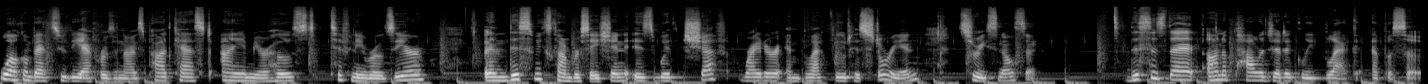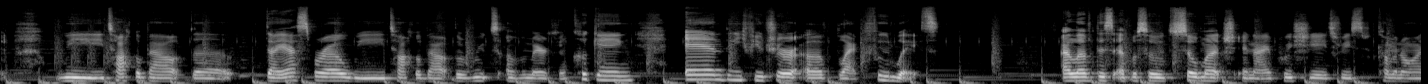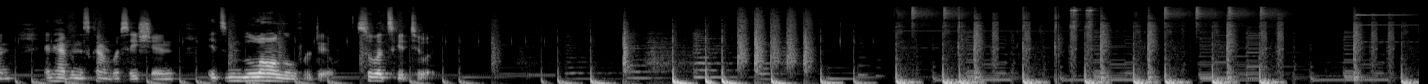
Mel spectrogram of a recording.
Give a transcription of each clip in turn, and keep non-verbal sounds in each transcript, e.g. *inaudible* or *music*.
Welcome back to the Afros and Knives podcast. I am your host, Tiffany Rozier, and this week's conversation is with chef, writer, and Black food historian, Therese Nelson. This is that unapologetically Black episode. We talk about the diaspora, we talk about the roots of American cooking, and the future of Black foodways. I love this episode so much, and I appreciate Therese coming on and having this conversation. It's long overdue. So let's get to it.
